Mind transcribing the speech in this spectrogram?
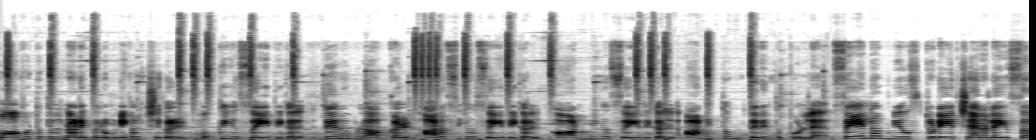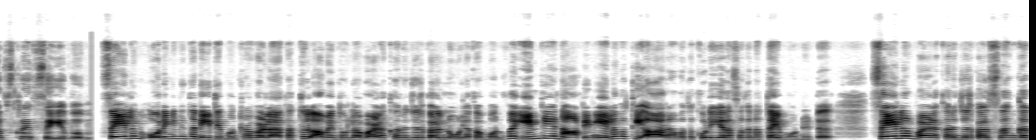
மாவட்டத்தில் நடைபெறும் நிகழ்ச்சிகள் முக்கிய செய்திகள் திருவிழாக்கள் அரசியல் செய்திகள் ஆன்மீக செய்திகள் அனைத்தும் தெரிந்து கொள்ள சேலம் நியூஸ் டுடே சேனலை சப்ஸ்கிரைப் செய்யவும். சேலம் ஒருங்கிணைந்த நீதிமன்ற வளாகத்தில் அமைந்துள்ள வழக்கறிஞர்கள் நூலகம் முன்பு இந்திய நாட்டின் எழுபத்தி ஆறாவது குடியரசு தினத்தை முன்னிட்டு சேலம் வழக்கறிஞர்கள் சங்க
